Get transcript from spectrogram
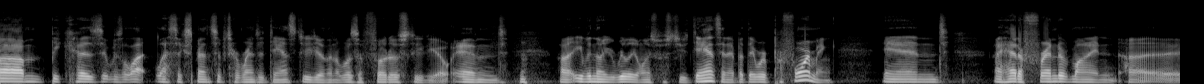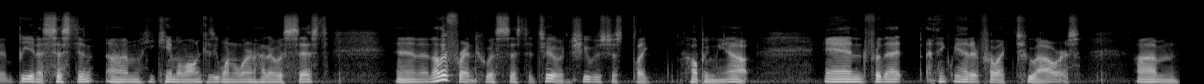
um, because it was a lot less expensive to rent a dance studio than it was a photo studio. And uh, even though you're really only supposed to use dance in it, but they were performing. And I had a friend of mine uh, be an assistant. Um, he came along because he wanted to learn how to assist. And another friend who assisted too. And she was just like helping me out. And for that, I think we had it for like two hours. Um,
